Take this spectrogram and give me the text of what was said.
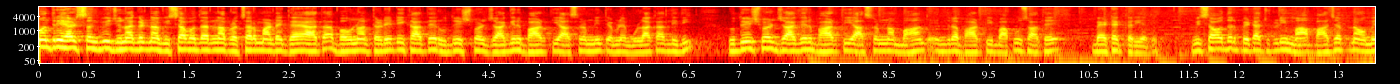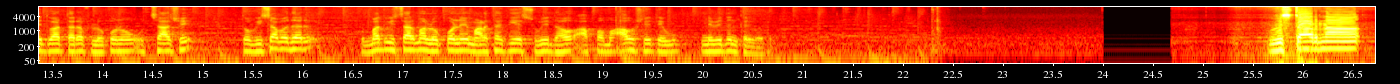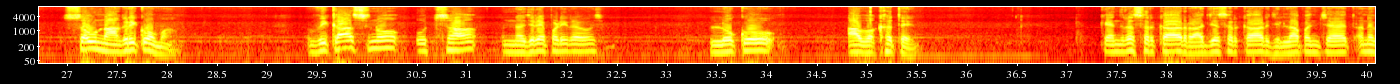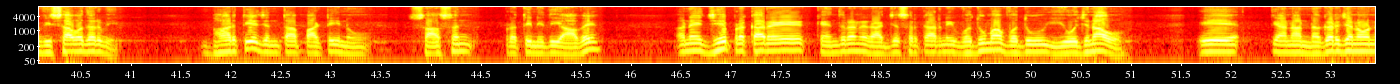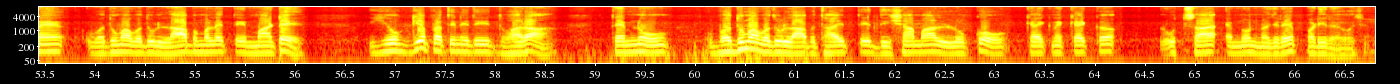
ગૃહમંત્રી હર્ષ સંઘવી જૂનાગઢના વિસાવદરના પ્રચાર માટે ગયા હતા. ભવના તળેટી ખાતે રુદ્રેશ્વર જાગીર ભારતી આશ્રમની તેમણે મુલાકાત લીધી. રુદ્રેશ્વર જાગીર ભારતી આશ્રમના મહંત ઇન્દ્ર ભારતી બાપુ સાથે બેઠક કરી હતી. વિસાવદર પેટા ચૂંટણીમાં ભાજપના ઉમેદવાર તરફ લોકોનો ઉત્સાહ છે. તો વિસાવદર મત વિસ્તારમાં લોકોને માળખાકીય સુવિધાઓ આપવામાં આવશે તેવું નિવેદન કર્યું હતું. વિસ્તારના સૌ નાગરિકોમાં વિકાસનો ઉત્સાહ નજરે પડી રહ્યો છે. લોકો આ વખતે કેન્દ્ર સરકાર, રાજ્ય સરકાર, જિલ્લા પંચાયત અને વિસાવદર બી ભારતીય જનતા પાર્ટીનું શાસન પ્રતિનિધિ આવે અને જે પ્રકારે કેન્દ્ર અને રાજ્ય સરકારની વધુમાં વધુ યોજનાઓ એ ત્યાંના નગરજનોને વધુમાં વધુ લાભ મળે તે માટે યોગ્ય પ્રતિનિધિ દ્વારા તેમનું વધુમાં વધુ લાભ થાય તે દિશામાં લોકો ક્યાંક ને ક્યાંક ઉત્સાહ એમનો નજરે પડી રહ્યો છે.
